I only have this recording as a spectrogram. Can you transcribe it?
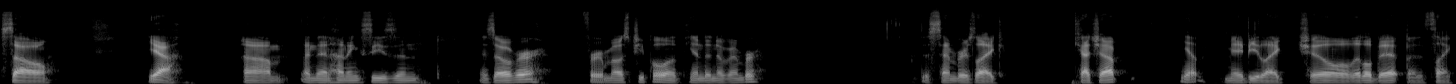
So, yeah, um, and then hunting season is over for most people at the end of November. December's like catch up, yep. maybe like chill a little bit, but it's like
